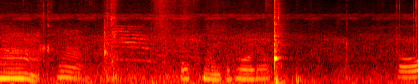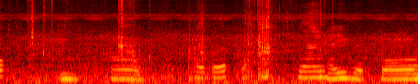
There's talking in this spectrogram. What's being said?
ห้าห้าหกหน่วยก็พอแล้วหกอืมพอไข่เบิร์ดยังใช้หกฟอง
